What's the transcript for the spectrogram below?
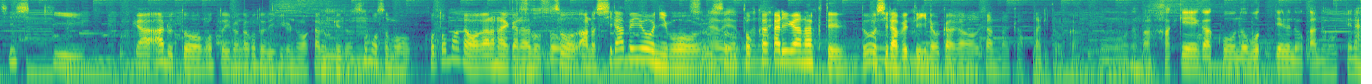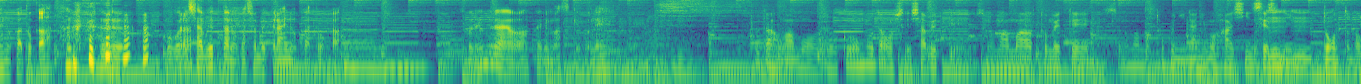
知識があるともっといろんなことできるの分かるけど、うんうん、そもそも言葉が分からないからそうあの調べようにもその取っかかりがなくてどう調べていいのかが分かんなかったりとか、うん。うん、だから波形がこう登ってるのか登ってないのかとか。ここで喋ったのか喋ってないのかとか。それぐらいは分かりますけどね、うん、普段はもう録音ボタンを押して喋ってそのまま止めてそのまま特に何も配信せずにドンとの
